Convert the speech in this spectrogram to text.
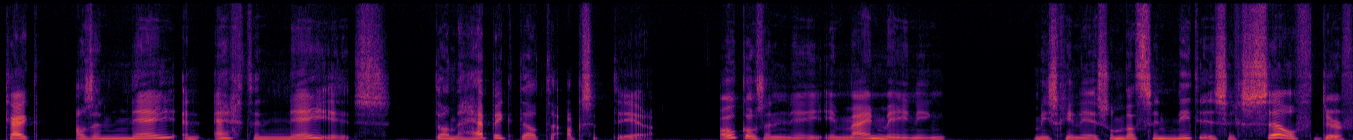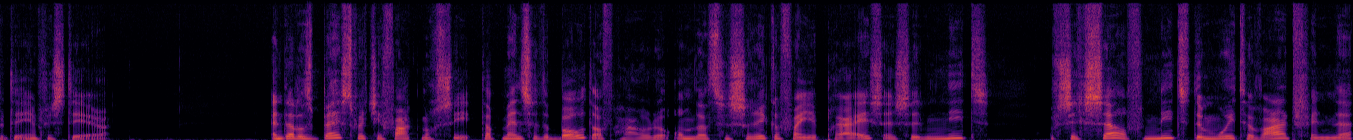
Kijk, als een nee een echte nee is, dan heb ik dat te accepteren. Ook als een nee, in mijn mening, misschien is omdat ze niet in zichzelf durven te investeren. En dat is best wat je vaak nog ziet. Dat mensen de boot afhouden omdat ze schrikken van je prijs en ze niet, of zichzelf niet de moeite waard vinden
